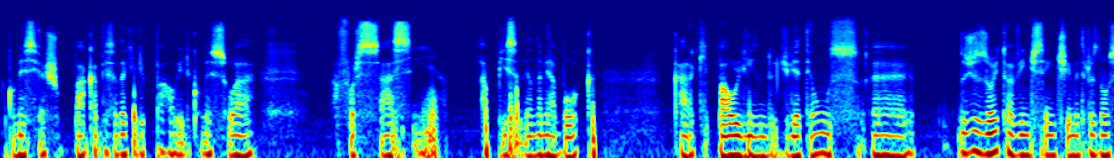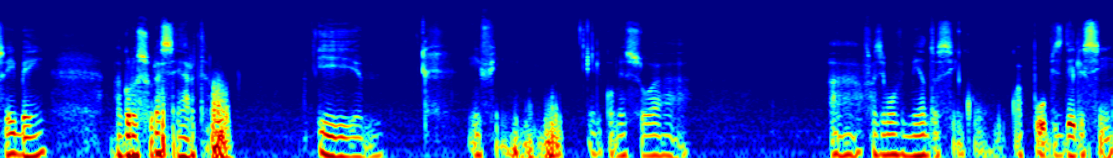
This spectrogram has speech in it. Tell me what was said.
Eu comecei a chupar a cabeça daquele pau e ele começou a, a forçar assim a, a pizza dentro da minha boca. Cara, que pau lindo. Devia ter uns, é, uns 18 a 20 centímetros, não sei bem, a grossura certa. E, enfim, ele começou a a fazer movimento assim com, com a pubis dele assim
